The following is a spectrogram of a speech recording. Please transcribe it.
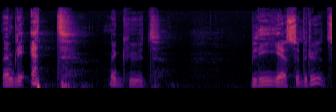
men bli ett med Gud. Bli Jesu brud.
